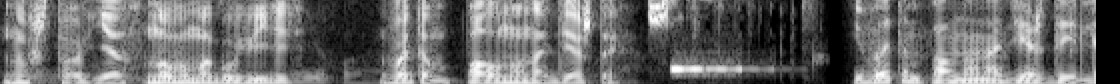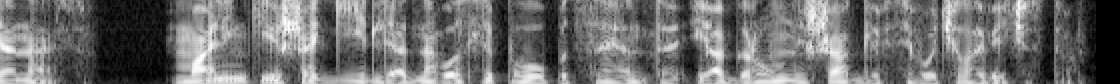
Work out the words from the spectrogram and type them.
ну что, я снова могу видеть. В этом полно надежды. И в этом полно надежды и для нас. Маленькие шаги для одного слепого пациента и огромный шаг для всего человечества –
